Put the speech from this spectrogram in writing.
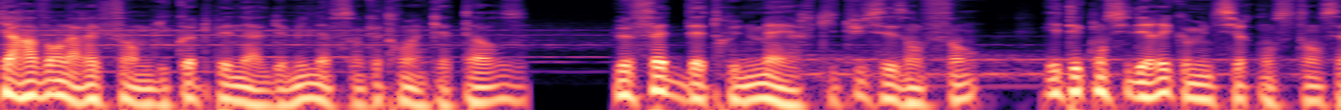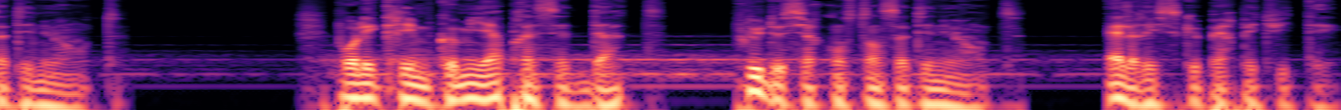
car avant la réforme du Code pénal de 1994, le fait d'être une mère qui tue ses enfants était considéré comme une circonstance atténuante. Pour les crimes commis après cette date, plus de circonstances atténuantes. Elle risque perpétuité.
